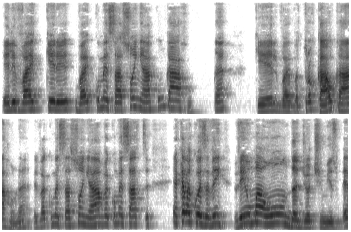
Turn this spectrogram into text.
ele vai querer, vai começar a sonhar com o carro, né? Que ele vai trocar o carro, né? Ele vai começar a sonhar, vai começar a... É aquela coisa, vem, vem uma onda de otimismo. É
